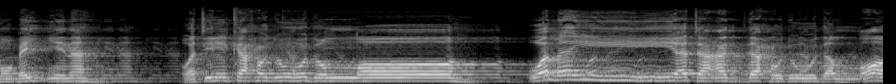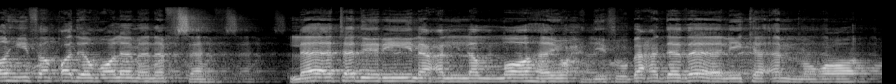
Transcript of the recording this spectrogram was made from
مبينة. وتلك حدود الله. ومن يتعد حدود الله فقد ظلم نفسه. لا تدري لعل الله يحدث بعد ذلك أمرا.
